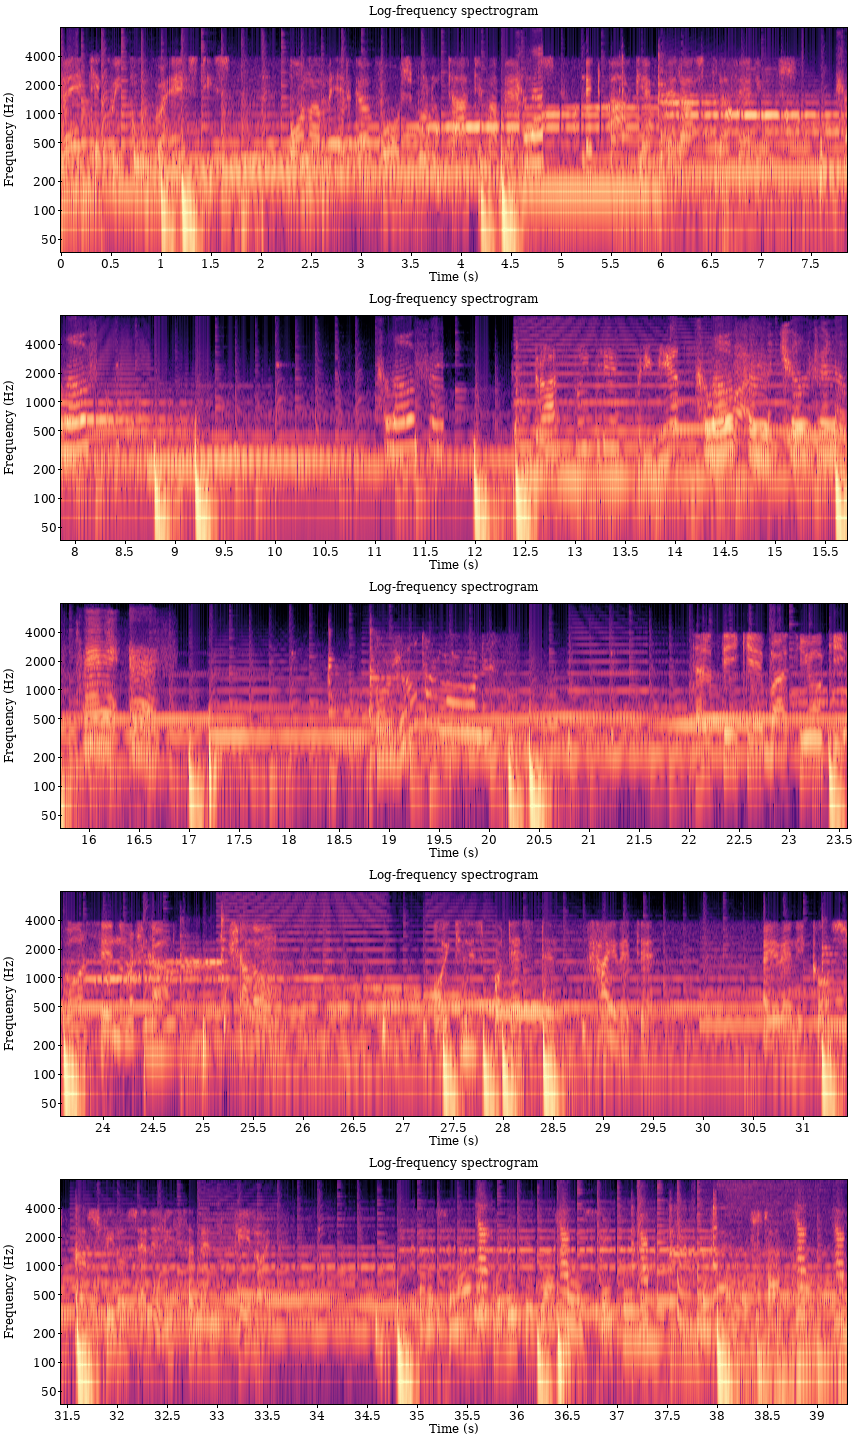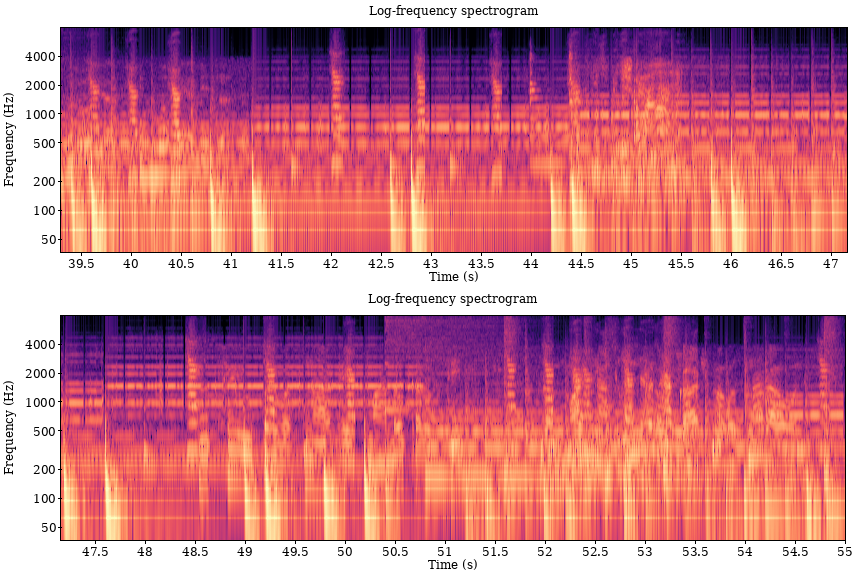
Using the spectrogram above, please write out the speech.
Salvete quicunque estis, bonam erga vos voluntatem habemus, Hello. et pacem per astra ferimus. Hello. Hello from Здравствуйте, привет, Hello from the children of planet Earth. Bonjour tout le monde. धरती के वासियों की ओर से नमस्कार shalom Oiknes poteste haerete, Eirenikos prosfilus elelisamen filoj. Razsejajmo krediti zlato v svetu, dodajmo ščastja, zdravja in novega leta. Shalom. Ljudje vas na एक मानव करते ब्रह्मांड का आकाश में वसना Ravan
